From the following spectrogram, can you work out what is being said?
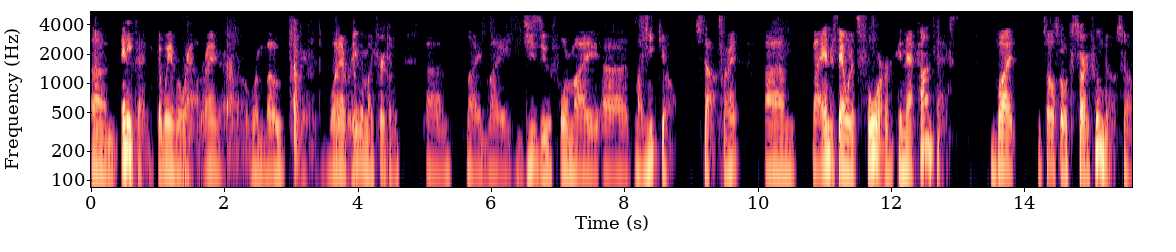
um, anything that we have around, right? Or remote, whatever. Even my freaking uh, my my juzu for my uh, my Mikkyo stuff, right? Um, I understand what it's for in that context, but it's also a kusari fundo, so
